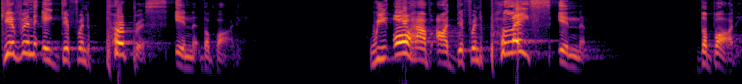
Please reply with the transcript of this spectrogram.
Given a different purpose in the body. We all have our different place in the body.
